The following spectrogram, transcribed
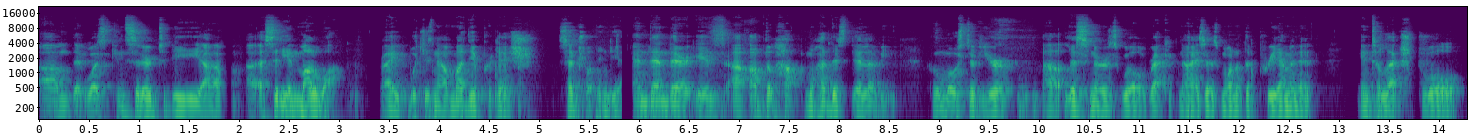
um, that was considered to be uh, a city in Malwa, right, which is now Madhya Pradesh, central India. And then there is uh, Abdul Haq Muhaddis Dehlavi, who most of your uh, listeners will recognize as one of the preeminent intellectual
